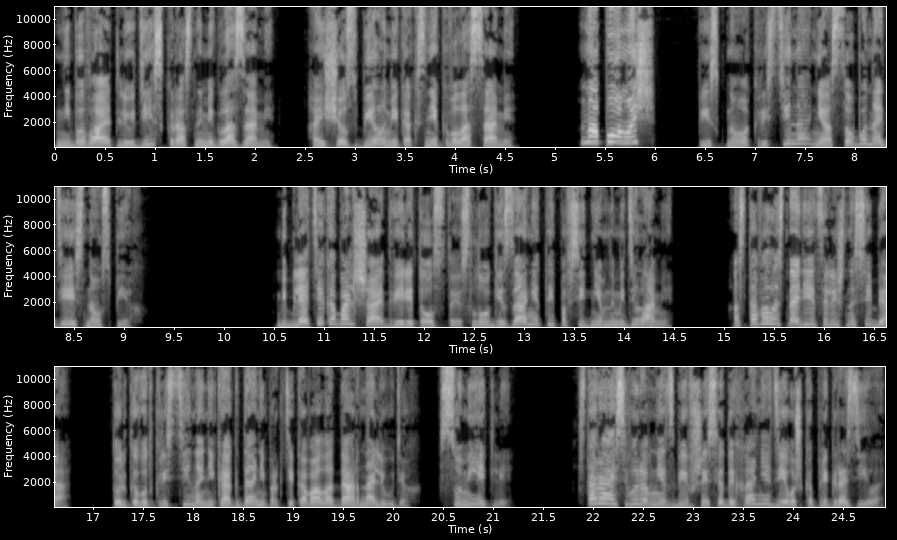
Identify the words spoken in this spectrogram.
«Не бывает людей с красными глазами, а еще с белыми, как снег, волосами». «На помощь!» — пискнула Кристина, не особо надеясь на успех. Библиотека большая, двери толстые, слуги заняты повседневными делами. Оставалось надеяться лишь на себя. Только вот Кристина никогда не практиковала дар на людях. Сумеет ли? Стараясь выровнять сбившееся дыхание, девушка пригрозила.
